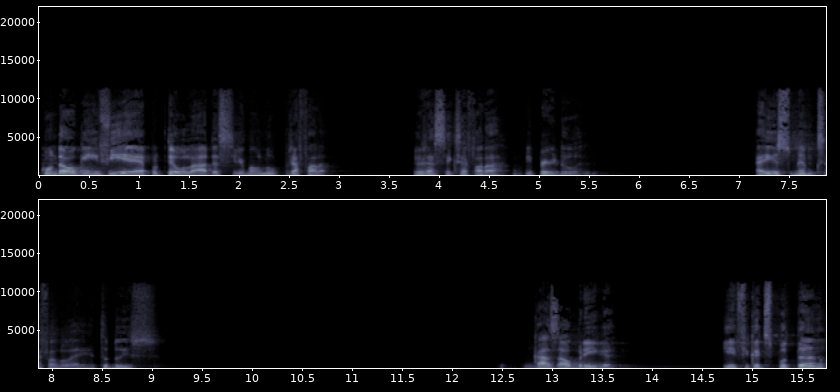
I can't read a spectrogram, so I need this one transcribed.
Quando alguém vier para o teu lado assim, irmão, não, já fala. Eu já sei que você vai falar, me perdoa. É isso mesmo que você falou, é tudo isso. Casal briga. E fica disputando.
